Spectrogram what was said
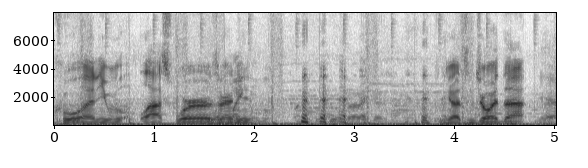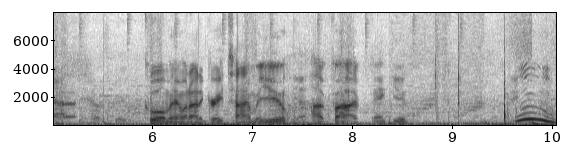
Cool. Any last words or any? You guys enjoyed that? Yeah. That was great. Cool, man. Well, I had a great time with you. Yeah. High five. Thank you. Woo!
